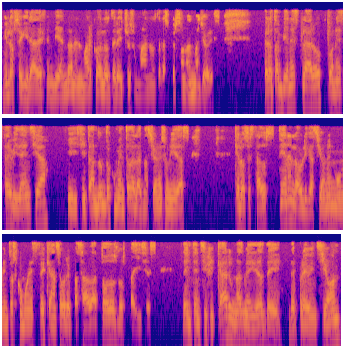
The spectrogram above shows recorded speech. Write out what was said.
y lo seguirá defendiendo en el marco de los derechos humanos de las personas mayores. Pero también es claro, con esta evidencia y citando un documento de las Naciones Unidas, que los estados tienen la obligación en momentos como este, que han sobrepasado a todos los países, de intensificar unas medidas de, prevención,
